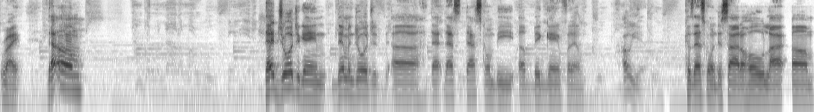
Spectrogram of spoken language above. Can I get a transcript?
Right. That um that Georgia game, them and Georgia, uh that that's that's gonna be a big game for them. Oh yeah. because that's going to decide a whole lot. Um,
